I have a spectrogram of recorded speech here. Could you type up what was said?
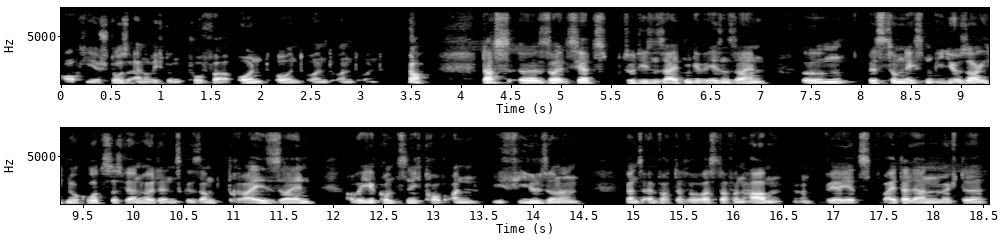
Auch hier Stoßeinrichtung, Puffer und, und, und, und, und. Ja, das äh, soll es jetzt zu diesen Seiten gewesen sein. Ähm, bis zum nächsten Video sage ich nur kurz, das werden heute insgesamt drei sein. Aber hier kommt es nicht drauf an, wie viel, sondern ganz einfach, dass wir was davon haben. Wer jetzt weiter lernen möchte,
